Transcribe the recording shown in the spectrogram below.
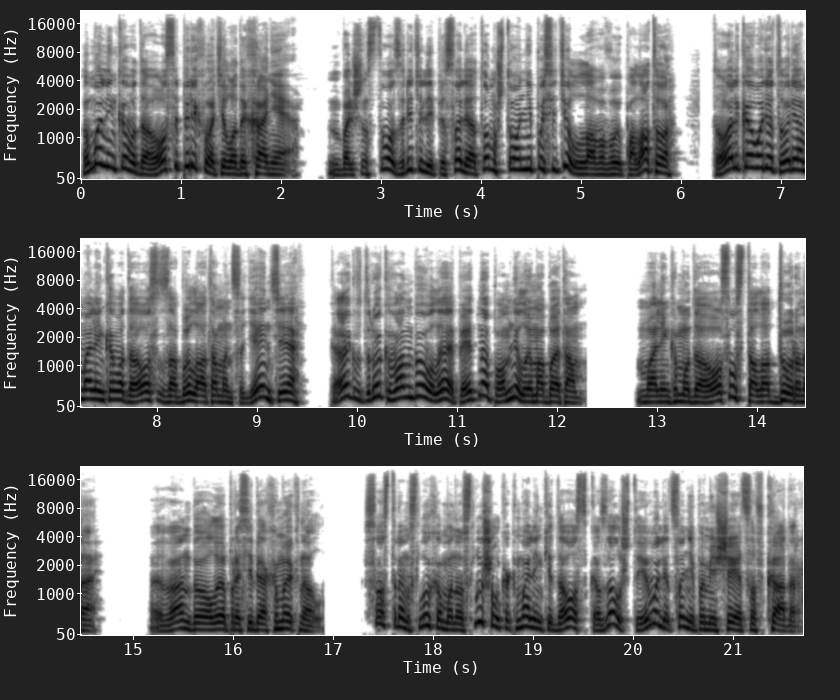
У маленького Даоса перехватило дыхание. Большинство зрителей писали о том, что он не посетил лавовую палату. Только аудитория маленького Даоса забыла о том инциденте, как вдруг Ван Буэлэ опять напомнил им об этом. Маленькому Даосу стало дурно. Ван Буэлэ про себя хмыкнул. С острым слухом он услышал, как маленький Даос сказал, что его лицо не помещается в кадр.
